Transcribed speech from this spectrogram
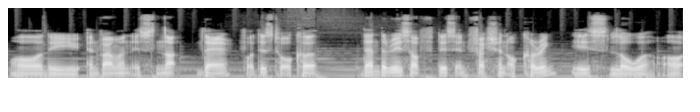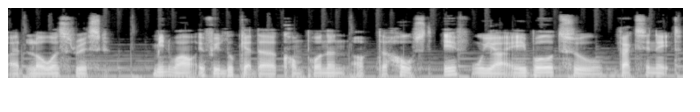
or the environment is not there for this to occur, then the risk of this infection occurring is lower or at lowest risk. Meanwhile, if we look at the component of the host, if we are able to vaccinate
